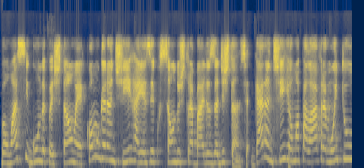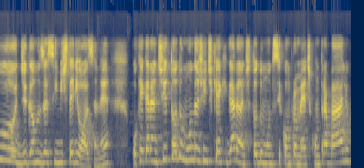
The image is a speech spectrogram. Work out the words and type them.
Bom, a segunda questão é como garantir a execução dos trabalhos à distância. Garantir é uma palavra muito, digamos assim, misteriosa, né? Porque garantir todo mundo a gente quer que garante, todo mundo se compromete com o trabalho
